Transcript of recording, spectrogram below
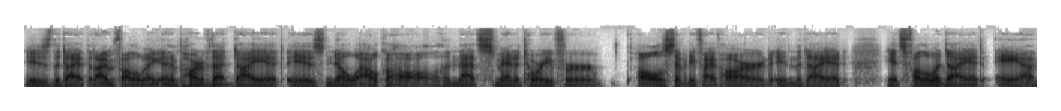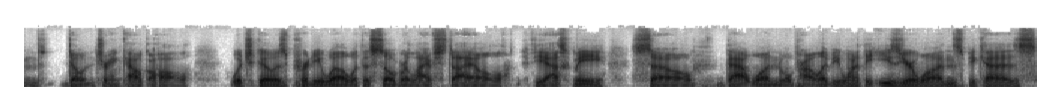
is the diet that I'm following. And part of that diet is no alcohol, and that's mandatory for all 75 hard in the diet. It's follow a diet and don't drink alcohol, which goes pretty well with the sober lifestyle, if you ask me. So that one will probably be one of the easier ones because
